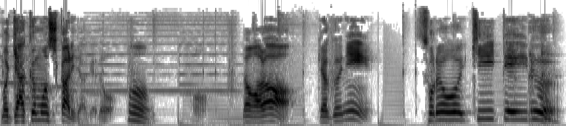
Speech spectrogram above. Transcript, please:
まあ、逆もしかりだけど。うん。うん。だから、逆に、それを聞いている、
